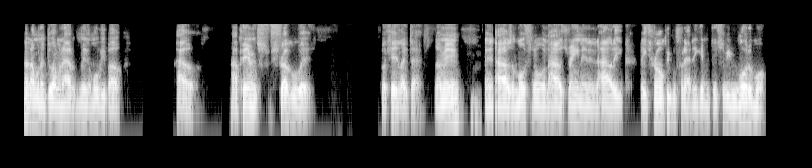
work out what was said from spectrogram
and I want to do. I want to have make a movie about how how parents struggle with with kids like that. You know what I mean? Mm. And how it's emotional and how it's draining and how they they strong people for that. They give they should be rewarded more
